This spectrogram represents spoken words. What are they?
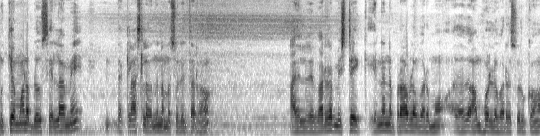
முக்கியமான ப்ளவுஸ் எல்லாமே இந்த கிளாஸில் வந்து நம்ம சொல்லித்தரோம் அதில் வர்ற மிஸ்டேக் என்னென்ன ப்ராப்ளம் வருமோ அதாவது ஆம்ஹோலில் வர்ற சுருக்கம்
